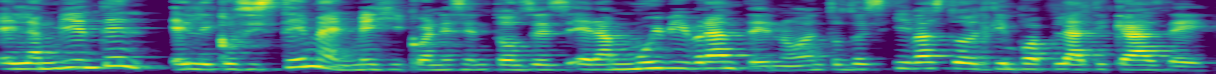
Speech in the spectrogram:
el ambiente, el ecosistema en México en ese entonces era muy vibrante, ¿no? Entonces ibas todo el tiempo a pláticas de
